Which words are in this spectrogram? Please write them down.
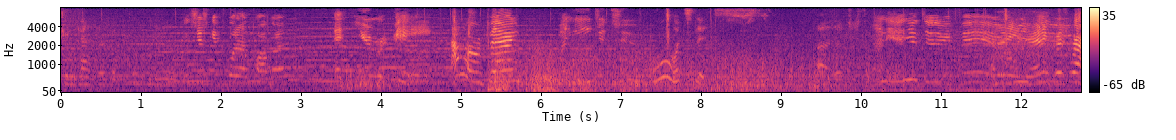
Shooting cannon. Let's just get put on cargo. And you repeat. I'm not repairing. I need you to. Ooh, what's this? Uh, that's just I need you to repair. running Chris right now. Oh!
